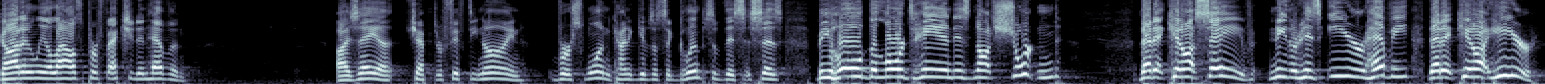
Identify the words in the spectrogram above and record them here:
God only allows perfection in heaven. Isaiah chapter 59, verse 1, kind of gives us a glimpse of this. It says, Behold, the Lord's hand is not shortened that it cannot save, neither his ear heavy that it cannot hear.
